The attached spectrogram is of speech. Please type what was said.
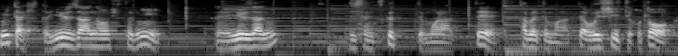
見た人、ユーザーの人に、ユーザーに実際に作ってもらって、食べてもらって美味しいってことを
